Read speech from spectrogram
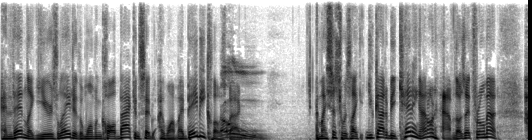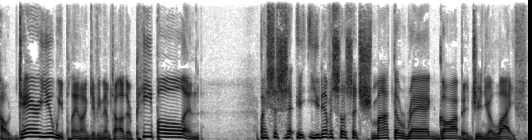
And then, like years later, the woman called back and said, "I want my baby clothes back." And my sister was like, "You got to be kidding! I don't have those. I threw them out. How dare you? We plan on giving them to other people." And my sister said, "You never saw such schmata rag garbage in your life."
